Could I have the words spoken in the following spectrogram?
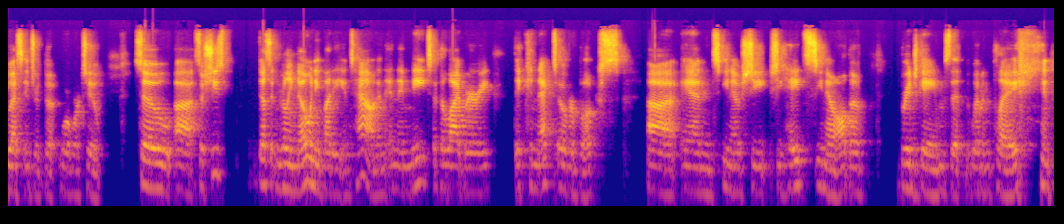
U.S. entered the World War II. So uh, so she's doesn't really know anybody in town, and, and they meet at the library. They connect over books, uh, and you know she she hates you know all the bridge games that the women play in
